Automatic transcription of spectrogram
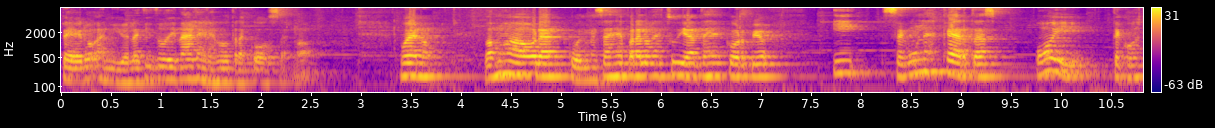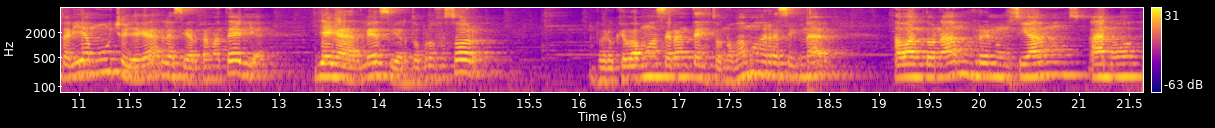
pero a nivel actitudinal eres otra cosa, ¿no? Bueno, vamos ahora con el mensaje para los estudiantes de Escorpio y según las cartas, hoy te costaría mucho llegarle a cierta materia, llegarle a cierto profesor. Pero ¿qué vamos a hacer ante esto? ¿Nos vamos a resignar? ¿Abandonamos? ¿Renunciamos? Ah, no,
